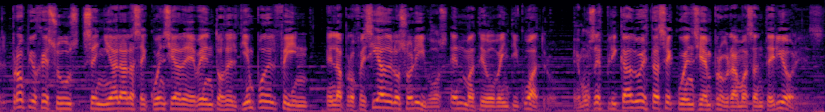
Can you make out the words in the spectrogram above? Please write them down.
El propio Jesús señala la secuencia de eventos del tiempo del fin en la profecía de los olivos en Mateo 24. Hemos explicado esta secuencia en programas anteriores.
